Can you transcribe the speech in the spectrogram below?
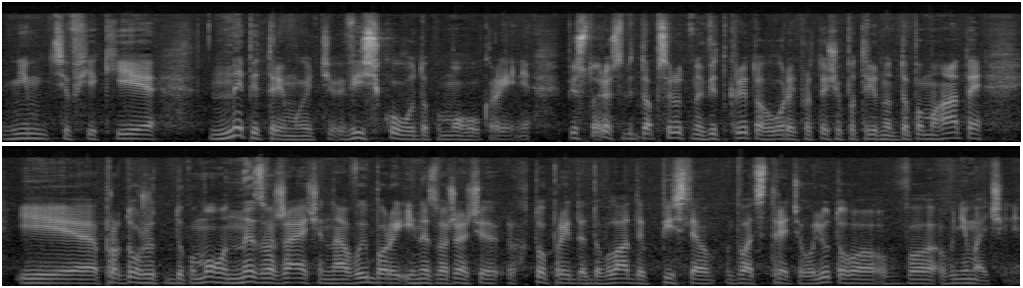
німців, які не підтримують військову допомогу Україні. Пісторіус абсолютно відкрито говорить про те, що потрібно допомагати і продовжувати допомогу, незважаючи на вибори і незважаючи, хто прийде до влади після 23 лютого в, в Німеччині.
